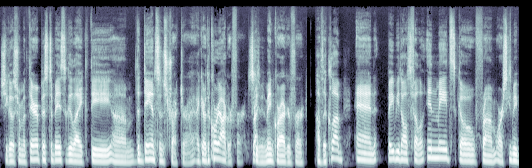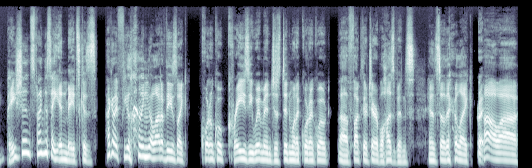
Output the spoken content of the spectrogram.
She goes from a therapist to basically like the um, the dance instructor, I, I or the choreographer. Excuse Right. me, the main choreographer of the club. And Baby Doll's fellow inmates go from, or excuse me, patients. I'm gonna say inmates because I got a feeling a lot of these like quote unquote crazy women just didn't want to quote unquote uh, fuck their terrible husbands, and so they're like, Right. oh, uh,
